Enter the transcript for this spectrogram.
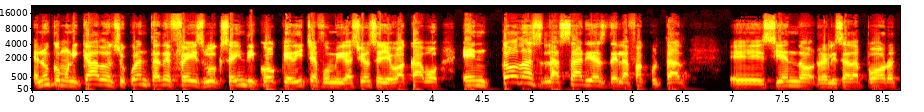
En un comunicado en su cuenta de Facebook se indicó que dicha fumigación se llevó a cabo en todas las áreas de la facultad, eh, siendo realizada por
